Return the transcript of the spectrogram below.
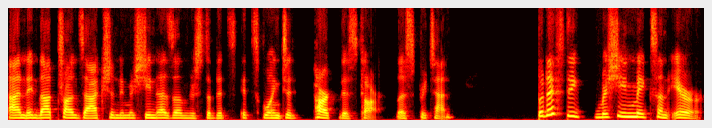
And in that transaction, the machine has understood it's it's going to park this car, let's pretend. But if the machine makes an error,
